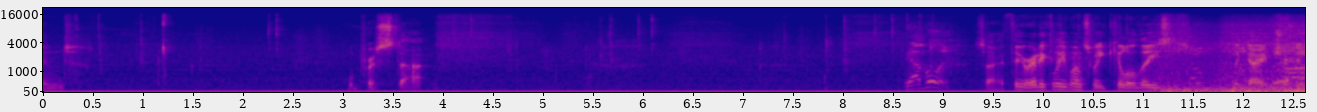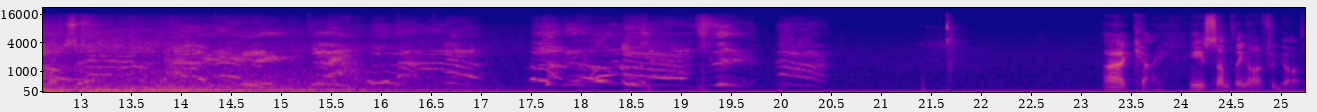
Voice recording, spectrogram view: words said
and we'll press start So theoretically, once we kill all these, the game should be lost. Okay, here's something I forgot.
